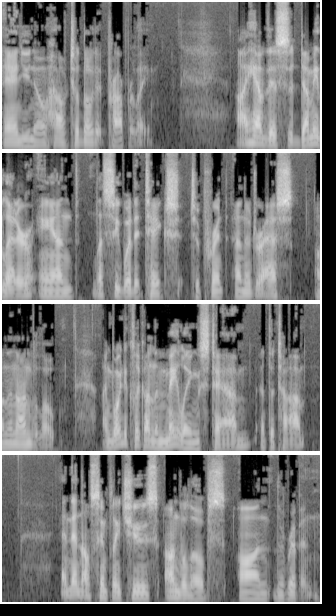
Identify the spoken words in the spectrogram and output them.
and you know how to load it properly. I have this dummy letter and let's see what it takes to print an address on an envelope. I'm going to click on the Mailings tab at the top and then I'll simply choose Envelopes on the ribbon.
